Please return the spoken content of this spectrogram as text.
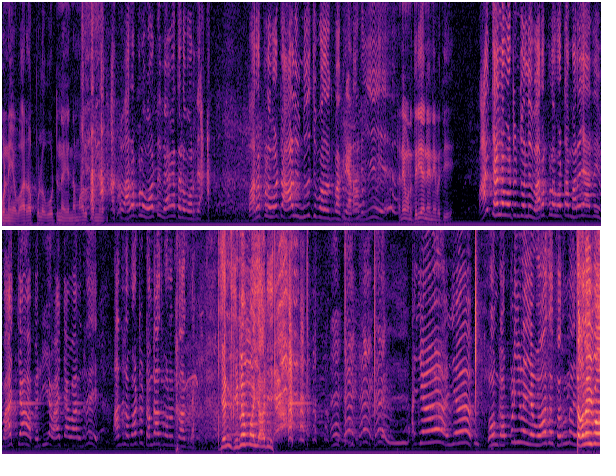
உன்னைய வரப்புல ஓட்டு நான் என்னமாவது பண்ணுவேன் வரப்புல ஓட்டு வேகத்தோட ஓடுறேன் வரப்புல ஓட்டு ஆளு மிதிச்சு போறதுக்கு பாக்குறியாடா நீ? அண்ணே உனக்கு தெரியாது என்னை பத்தி? வாய்க்கால்ல ஓட்டுன்னு சொல்லு வரப்புல ஓட்டா மறையாது. வாய்க்கா பெரிய வாய்க்காவா இருந்து அதுல ஓட்டு டொங்காசு போடணும்னு பாக்குறேன் என் இனமையாடி ஐயோ ஐயோ உங்க அப்படிங்கள என் ஓத தருணா தலைவா!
